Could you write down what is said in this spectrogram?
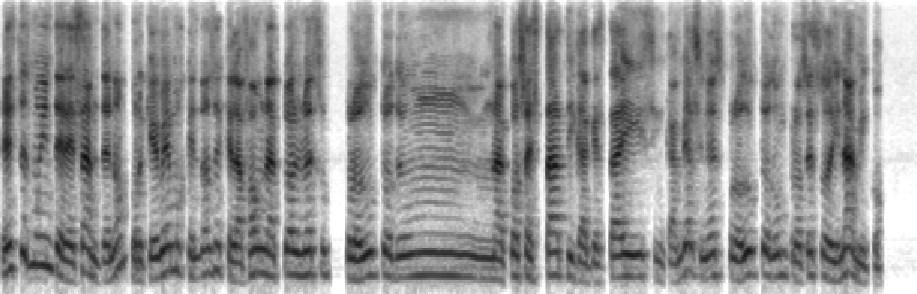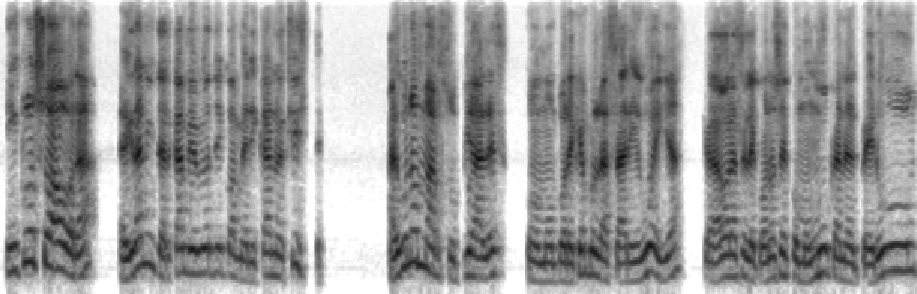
Esto es muy interesante, ¿no? Porque vemos que entonces que la fauna actual no es producto de una cosa estática que está ahí sin cambiar, sino es producto de un proceso dinámico. Incluso ahora, el gran intercambio biótico americano existe. Algunos marsupiales, como por ejemplo la zarigüeya, que ahora se le conoce como muca en el Perú,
